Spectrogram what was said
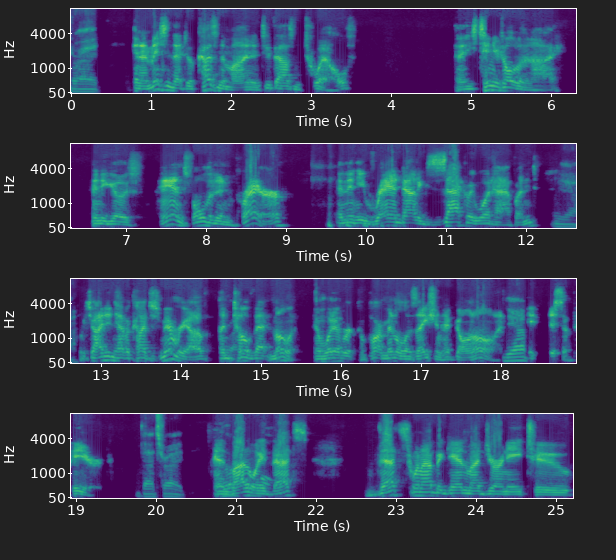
Right. And I mentioned that to a cousin of mine in 2012. And he's 10 years older than I. And he goes, hands folded in prayer. And then he ran down exactly what happened, Yeah. which I didn't have a conscious memory of until that moment. And whatever compartmentalization had gone on, Yeah. it disappeared. That's right. And Well, by the way, that's that's when I began my journey to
